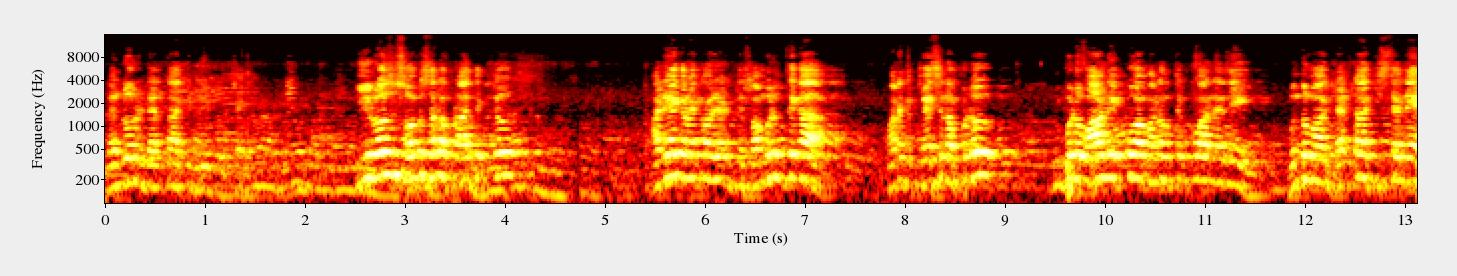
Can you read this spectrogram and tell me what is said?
నెల్లూరు డెల్టాకి నీళ్ళు వచ్చాయి. ఈరోజు సోమసర ప్రాజెక్టు అనేక రకమైనటువంటి సమృద్ధిగా మనకు చేసినప్పుడు ఇప్పుడు వాళ్ళు ఎక్కువ మనం తక్కువ అనేది ముందు మాకు డెల్టాకి ఇస్తేనే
